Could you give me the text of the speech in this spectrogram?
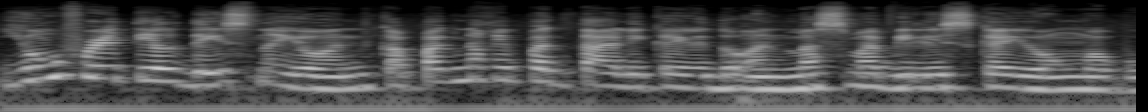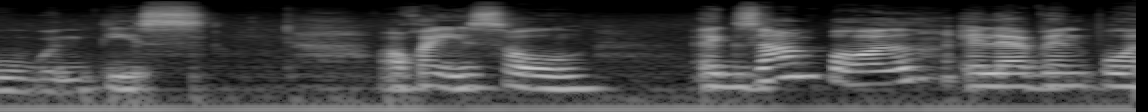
yung fertile days na yon, kapag nakipagtali kayo doon, mas mabilis kayong mabubuntis. Okay, so example, 11 po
